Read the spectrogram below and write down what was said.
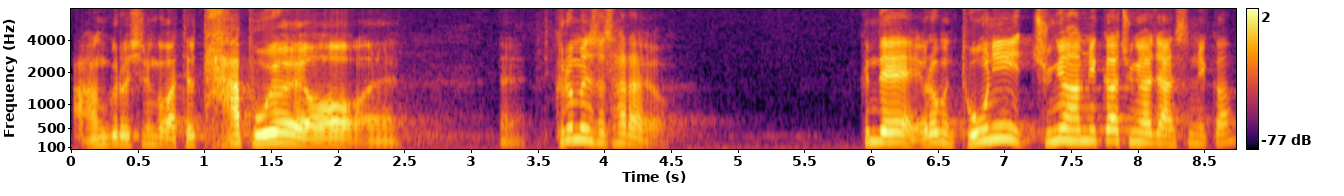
안 그러시는 것 같아요. 다 보여요. 예. 예. 그러면서 살아요. 근데 여러분 돈이 중요합니까? 중요하지 않습니까?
